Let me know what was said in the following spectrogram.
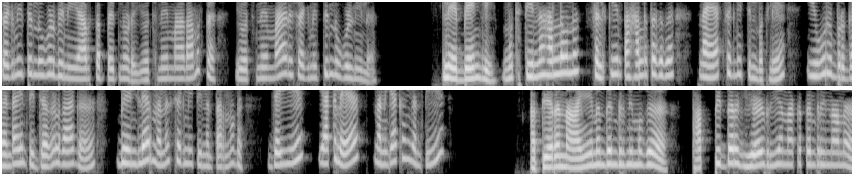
ಸಗಣಿ ತಿಂದು ಉಗುಳ್ಬಿ ನೀ ಯಾರು ತಪ್ಪೈತಿ ನೋಡಿ. ಯೋಚನೆ ಮಾಡ ಮತ್ತೆ ಯೋಚನೆ ಮಾಡಿ ಸಗಣಿ ತಿಂದು ಉಗುಳ್ ನೀನು. ಲೇ ಬೆಂಗ್ಲಿ ಮುಚ್ತೀನ ಹಲ್ಲವನ ಸಲ್ಕಿ ಅಂತ ಹಲ್ಲ ತೆಗದ. ನಾ ಯಾಕೆ ಸಗಣಿ ತಿನ್ಬೇಕ್ಲಿ? ಇವ್ರಿಬ್ರು ಗಂಡ ಇಂತಿ ಜಗಳದಾಗ ಬೆಂಗ್ಲಿಯಾರ್ ನನ್ನ ಸಗಣಿ ತಿನ್ನಂತಾರ ನೋಡು. ಜಯ್ಯಿ ಯಾಕಲೆ? ನನ್ಗೆ ಯಾಕಂಗಂತಿ ಅತ್ಯಾರ ನಾ ಏನಂದೇನ್ರಿ ನಿಮಗ? ತಪ್ಪಿದ್ದರ್ಗ ಹೇಳ್ರಿ ಅನ್ನಕತ್ತೇನ್ರಿ ನಾನು.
